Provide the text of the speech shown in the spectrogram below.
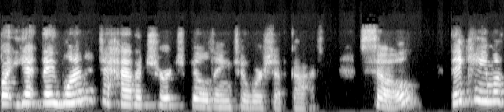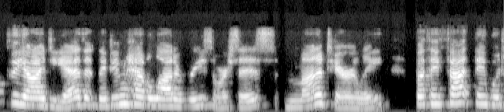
but yet they wanted to have a church building to worship God. So they came up with the idea that they didn't have a lot of resources monetarily, but they thought they would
